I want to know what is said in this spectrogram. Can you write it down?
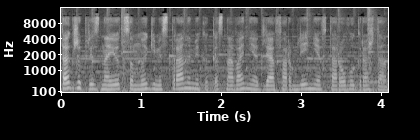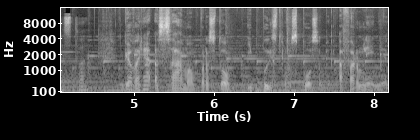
также признается многими странами как основание для оформления второго гражданства. Говоря о самом простом и быстром способе оформления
